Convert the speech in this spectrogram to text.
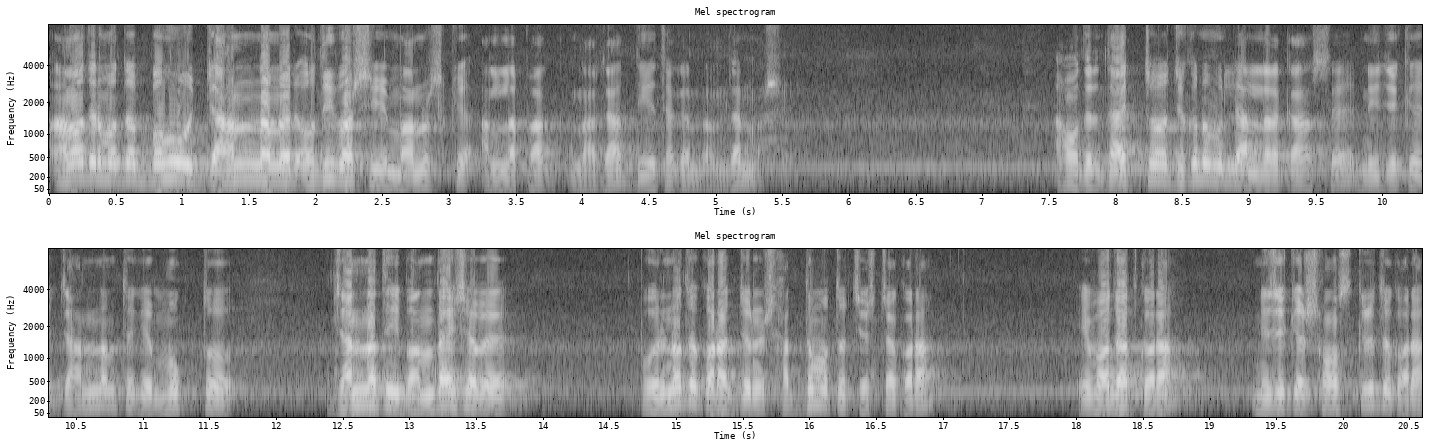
আমাদের মধ্যে বহু জাহান্নামের অধিবাসী মানুষকে আল্লাহ পাক নাজাদ দিয়ে থাকেন রমজান মাসে। আমাদের দায়িত্ব যে কোনো মূল্যে আল্লাহর কাছে নিজেকে জাহান্নাম থেকে মুক্ত জান্নাতি বান্দা হিসেবে পরিণত করার জন্য সাধ্যমতো চেষ্টা করা, ইবাদত করা নিজেকে সংস্কৃত করা,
